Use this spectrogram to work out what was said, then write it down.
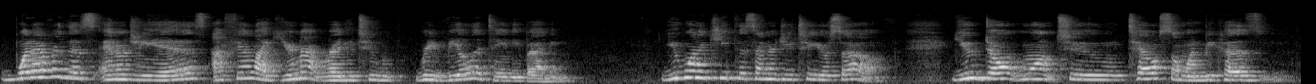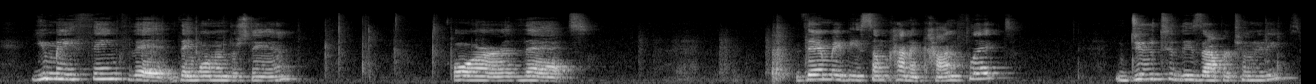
Whatever this energy is, I feel like you're not ready to reveal it to anybody. You want to keep this energy to yourself. You don't want to tell someone because you may think that they won't understand or that there may be some kind of conflict due to these opportunities.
